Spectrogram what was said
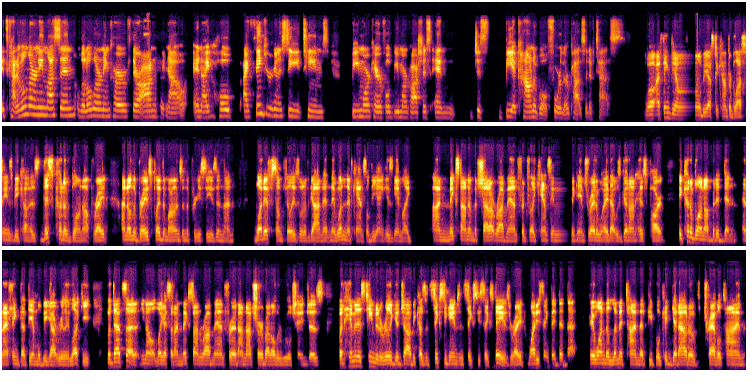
It's kind of a learning lesson, a little learning curve they're on right now. And I hope, I think you're going to see teams be more careful, be more cautious, and just be accountable for their positive tests. Well, I think the MLB has to count their blessings because this could have blown up, right? I know the Braves played the Marlins in the preseason. Then what if some Phillies would have gotten it and they wouldn't have canceled the Yankees game? Like I'm mixed on him, but shout out Rob Manfred for like canceling the games right away. That was good on his part. It could have blown up, but it didn't. And I think that the MLB got really lucky. But that said, you know, like I said, I'm mixed on Rob Manfred. I'm not sure about all the rule changes, but him and his team did a really good job because it's 60 games in 66 days, right? Why do you think they did that? They wanted to limit time that people could get out of travel time,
